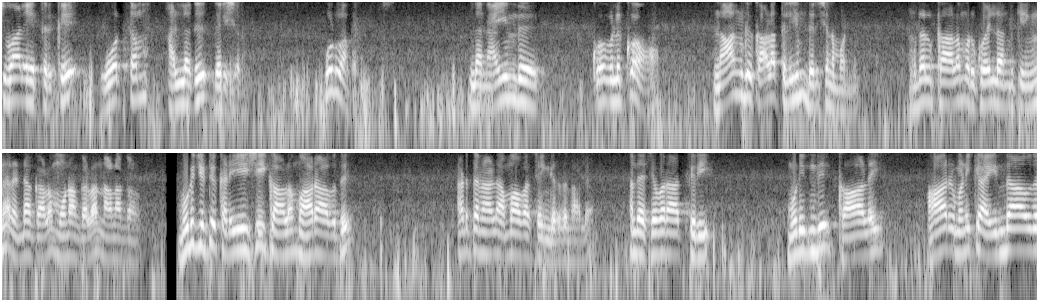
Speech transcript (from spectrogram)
சிவாலயத்திற்கு ஓட்டம் அல்லது தரிசனம். போடுவாங்க. இந்த ஐந்து கோவிலுக்கும் நான்கு காலத்திலையும் தரிசனம் பண்ணும். முதல் காலம் ஒரு கோயிலில் ஆரம்பிக்கிறீங்கன்னா ரெண்டாம் காலம் மூணாம் காலம் நாலாம் காலம். முடிச்சுட்டு கடைசி காலம் ஆறாவது அடுத்த நாள் அமாவாசைங்கிறதுனால. அந்த சிவராத்திரி முடிந்து காலை ஆறு மணிக்கு ஐந்தாவது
